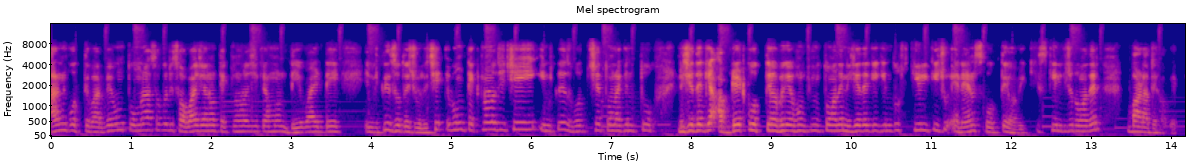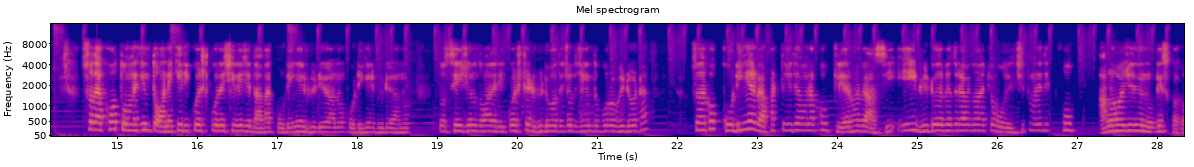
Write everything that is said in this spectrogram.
আর্ন করতে পারবে এবং তোমরা আশা করি সবাই জানো টেকনোলজি কেমন ডে বাই ডে ইনক্রিজ হতে চলেছে এবং টেকনোলজি যে ইনক্রিজ হচ্ছে তোমরা কিন্তু নিজেদেরকে আপডেট করতে হবে এবং কিন্তু তোমাদের নিজেদেরকে কিন্তু স্কিল কিছু এনহ্যান্স করতে হবে স্কিল কিছু তোমাদের বাড়াতে হবে। সো দেখো তোমরা কিন্তু অনেকে রিকোয়েস্ট করেছিলে যে, দাদা কোডিং এর ভিডিও আনো কোডিং এর ভিডিও আনো। তো সেই জন্য তোমাদের রিকোয়েস্টেড ভিডিও হতে চলেছে কিন্তু পুরো ভিডিওটা তো দেখো কোডিং এর ব্যাপারটা যদি আমরা খুব ক্লিয়ার ভাবে আসি, এই ভিডিওর ভেতরে আমি তোমাকে বলছি, তোমরা যদি খুব ভালোভাবে যদি নোটিস করো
